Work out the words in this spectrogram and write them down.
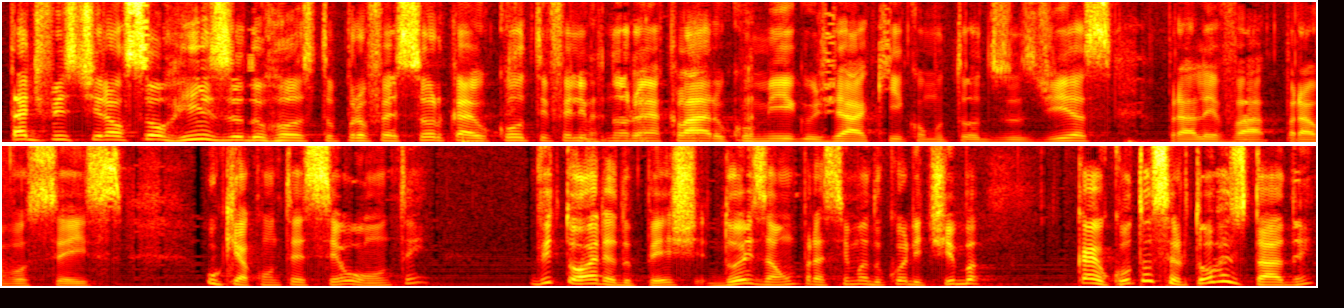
Tá difícil tirar o sorriso do rosto. Professor Caio Couto e Felipe Noronha, claro, comigo já aqui, como todos os dias, para levar para vocês o que aconteceu ontem. Vitória do Peixe, 2 a 1 para cima do Coritiba. Caio Couto acertou o resultado, hein?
